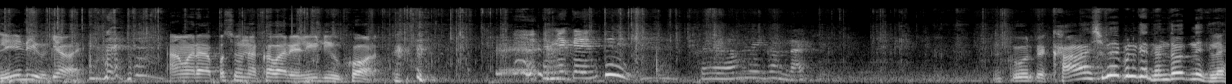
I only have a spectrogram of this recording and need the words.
લીંડિયું કહેવાય. અમારા પશુના ખવારે લીડિયું ખોળ. કુર કે ખાવા સિવાય પણ કઈ ધંધો જ નથી લે.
